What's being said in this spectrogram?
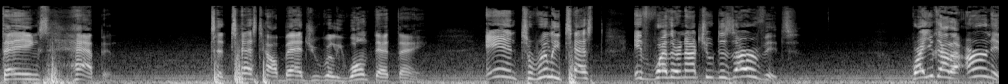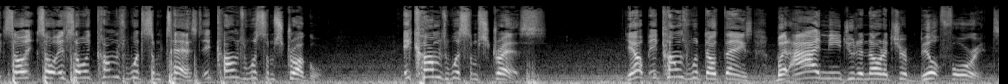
things happen to test how bad you really want that thing and to really test if whether or not you deserve it. Right? You got to earn it. So so so it comes with some test. It comes with some struggle. It comes with some stress. Yep, it comes with those things. But I need you to know that you're built for it.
